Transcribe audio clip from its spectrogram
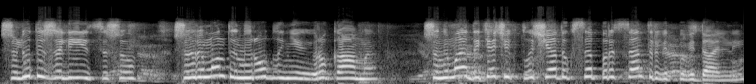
що люди жаліються, Я що, ще раз що ремонти не роблені роками, що немає дитячих площадок, все раз відповідальний.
